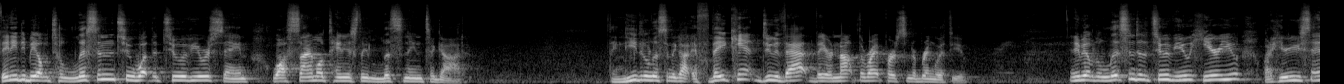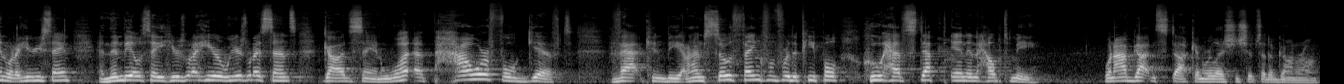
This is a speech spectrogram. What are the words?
they need to be able to listen to what the two of you are saying while simultaneously listening to God. They need to listen to God. If they can't do that, they are not the right person to bring with you. And to be able to listen to the two of you, hear you, what I hear you saying, what I hear you saying, and then be able to say, here's what I hear, here's what I sense God's saying. What a powerful gift that can be. And I'm so thankful for the people who have stepped in and helped me when I've gotten stuck in relationships that have gone wrong.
